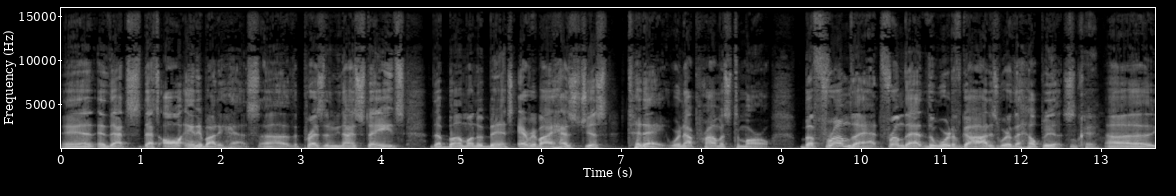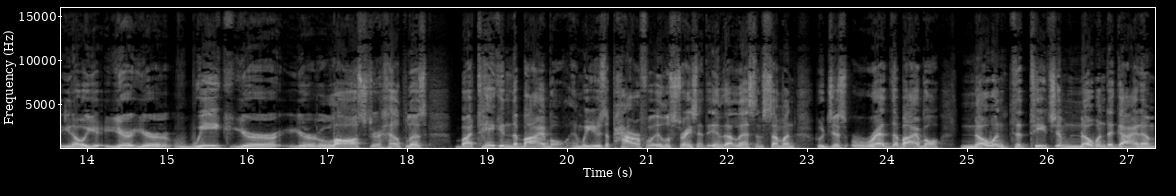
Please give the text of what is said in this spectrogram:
and and that's that's all anybody has. Uh, the president of the United States, the bum on the bench, everybody has just today. We're not promised tomorrow. But from that, from that, the Word of God is where the help is. Okay. Uh, you know, you're, you're weak, you're, you're lost, you're helpless. By taking the Bible, and we use a powerful illustration at the end of that lesson of someone who just read the Bible, no one to teach him, no one to guide him,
